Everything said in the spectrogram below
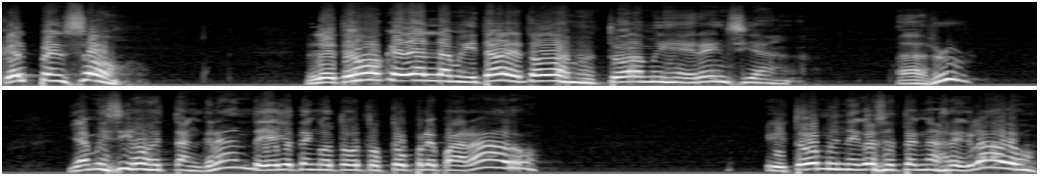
que él pensó, le tengo que dar la mitad de todas, todas mis herencias a Ruth. Ya mis hijos están grandes, ya yo tengo todo, todo, preparado. Y todos mis negocios están arreglados.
